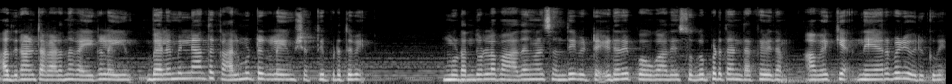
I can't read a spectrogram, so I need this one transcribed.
അതിനാൽ തളർന്ന കൈകളെയും ബലമില്ലാത്ത കാൽമുട്ടുകളെയും ശക്തിപ്പെടുത്തുവിൻ. മുടന്തുള്ള പാദങ്ങൾ സന്ധി വിട്ട് ഇടറിപ്പോകാതെ സുഖപ്പെടുത്താൻ തക്കവിധം അവയ്ക്ക് നേർവഴി ഒരുക്കുവിൻ.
